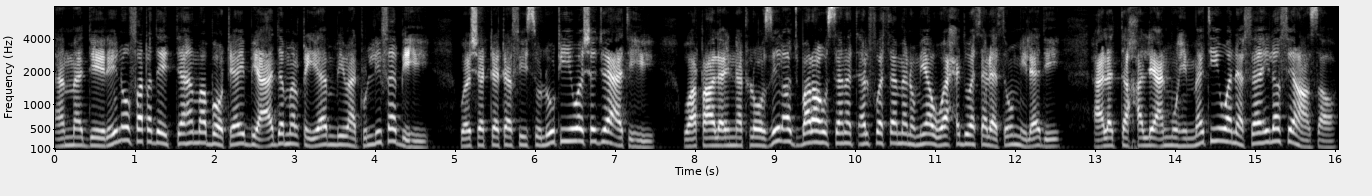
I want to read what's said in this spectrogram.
أما ديرينو فقد اتهم بوتيب بعدم القيام بما كلف به وشكك في سلوكه وشجاعته وقال إن كلوزيل أجبره سنة 1831 ميلادي. على التخلي عن مهمته ونفاه إلى فرنسا.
